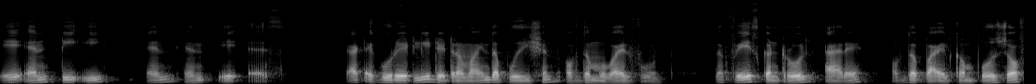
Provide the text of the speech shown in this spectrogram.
A N T E N N A S that accurately determine the position of the mobile phone. The phase control array of the pile composed of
